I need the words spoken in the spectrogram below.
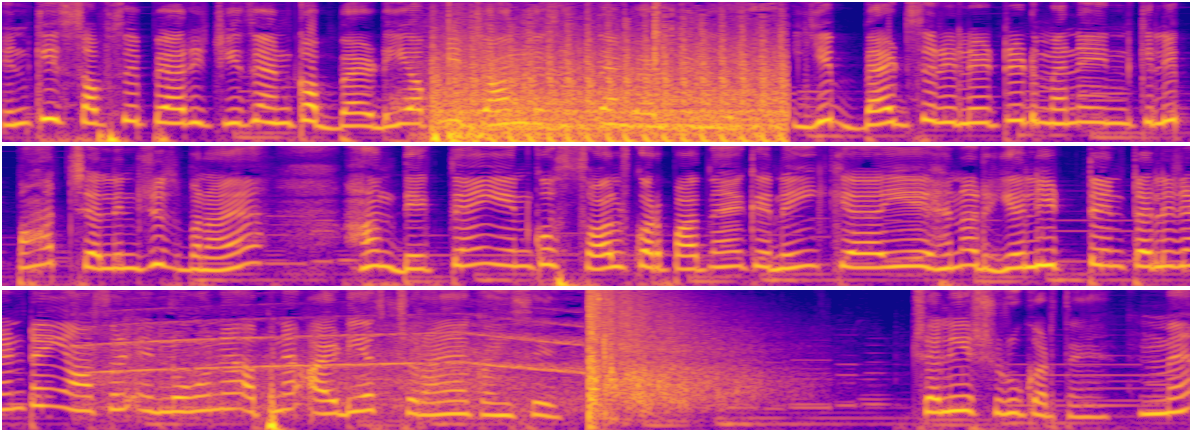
इनकी सबसे प्यारी चीज़ है इनका बेड ये अपनी जान दे सकते हैं बेड के लिए। ये बेड से रिलेटेड मैंने इनके लिए पाँच चैलेंजेस बनाए हैं। हम देखते हैं, ये इनको सॉल्व कर पाते हैं कि नहीं, क्या ये है ना रियली इंटेलिजेंट है या फिर इन लोगों ने अपने आइडियाज़ चुराए हैं कहीं से? चलिए शुरू करते हैं। मैं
